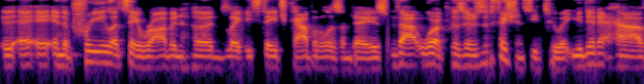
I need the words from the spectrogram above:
in the pre let's say robinhood late stage capitalism days that worked because there's efficiency to it. You didn't have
